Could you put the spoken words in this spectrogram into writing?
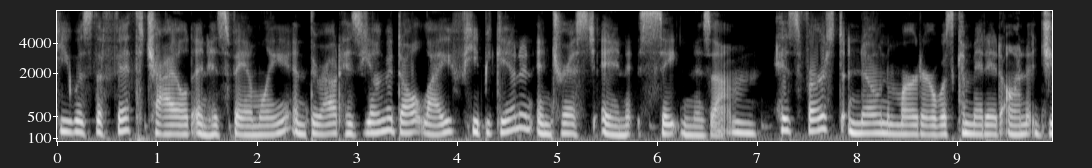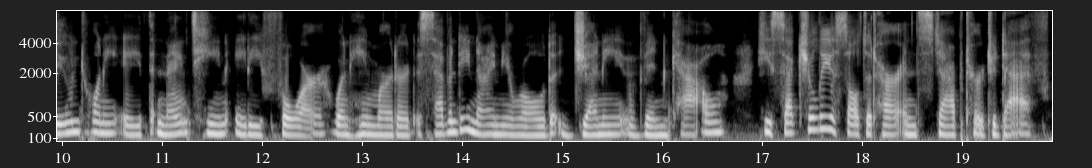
He was the fifth child in his family, and throughout his young adult life, he began an interest in Satanism. His first known murder was committed on June 28, 1984, when he murdered 79 year old Jenny Vincow. He sexually assaulted her and stabbed her to death.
